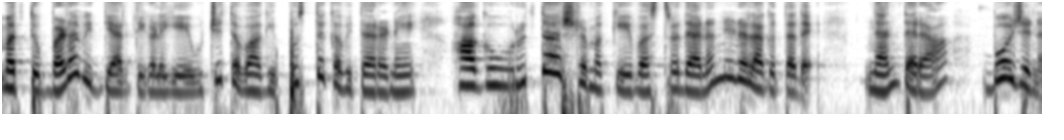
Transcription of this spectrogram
ಮತ್ತು ಬಡ ವಿದ್ಯಾರ್ಥಿಗಳಿಗೆ ಉಚಿತವಾಗಿ ಪುಸ್ತಕ ವಿತರಣೆ ಹಾಗೂ ವೃದ್ಧಾಶ್ರಮಕ್ಕೆ ವಸ್ತ್ರದಾನ ನೀಡಲಾಗುತ್ತದೆ. ನಂತರ ಭೋಜನ.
